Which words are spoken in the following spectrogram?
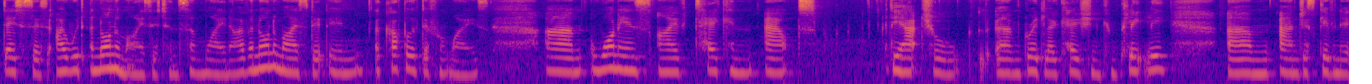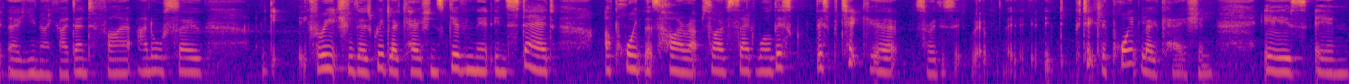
data system, I would anonymise it in some way. Now I've anonymised it in a couple of different ways. Um, one is I've taken out the actual um, grid location completely um, and just given it a unique identifier and also for each of those grid locations given it instead a point that's higher up. So I've said, well, this this particular sorry, this particular point location is in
